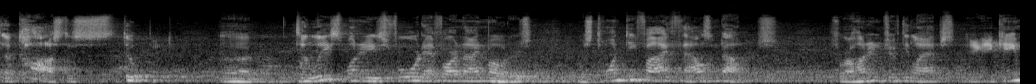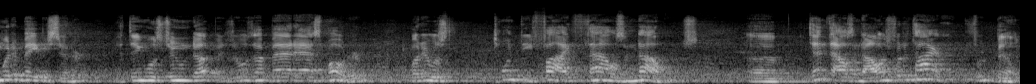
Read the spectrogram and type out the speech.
the cost is stupid. Uh, to lease one of these Ford FR9 motors was $25,000 for 150 laps. It, it came with a babysitter. The thing was tuned up. It was a badass motor, but it was $25,000. Uh, $10,000 for the tire for bill.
